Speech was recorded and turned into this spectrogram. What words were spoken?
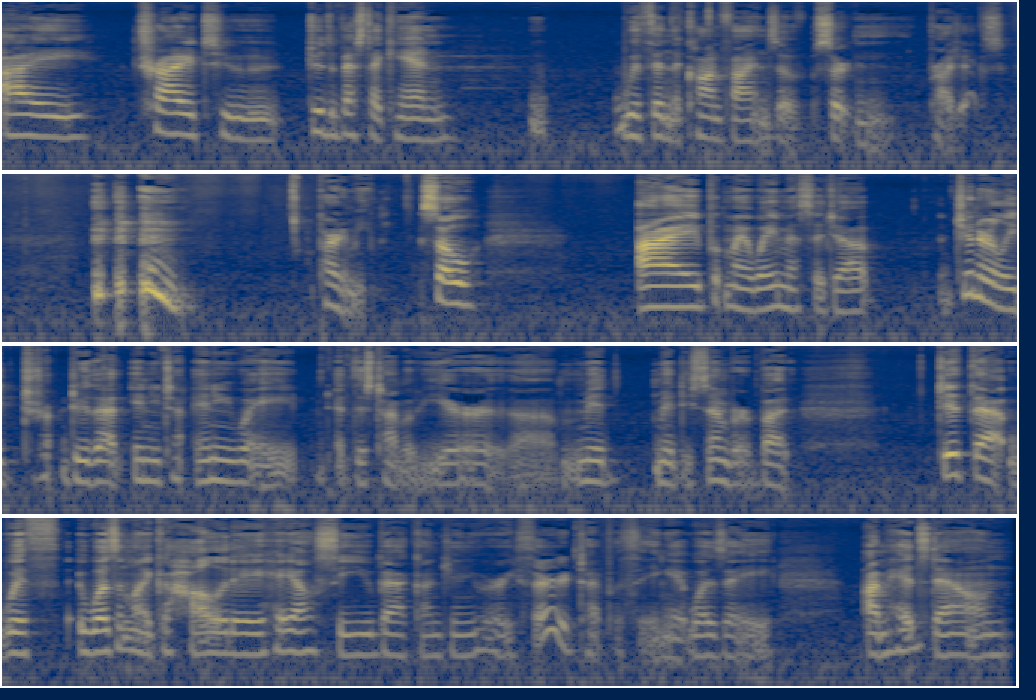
I try to do the best I can within the confines of certain projects. Pardon me. So I put my away message up. Generally, tr- do that any time, anyway at this time of year, uh, mid mid December. But did that with it wasn't like a holiday hey i'll see you back on january 3rd type of thing. It was a i'm heads down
